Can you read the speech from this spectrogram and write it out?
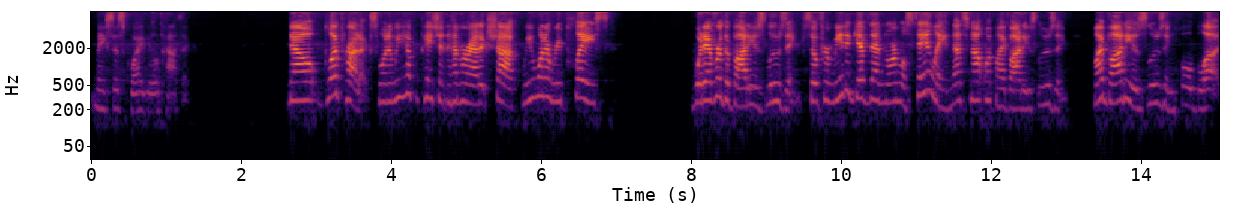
makes us coagulopathic. Now, blood products. When we have a patient in hemorrhagic shock, we want to replace whatever the body is losing. So for me to give them normal saline, that's not what my body is losing. My body is losing whole blood.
